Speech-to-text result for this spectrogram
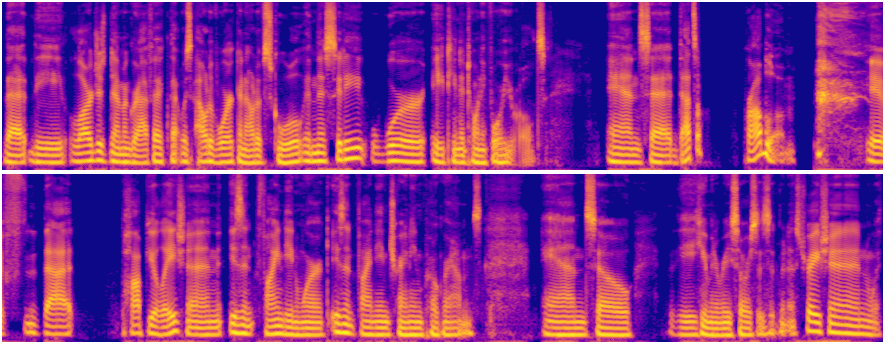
that the largest demographic that was out of work and out of school in this city were 18 to 24 year olds and said, that's a problem if that population isn't finding work, isn't finding training programs. And so the Human Resources Administration with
